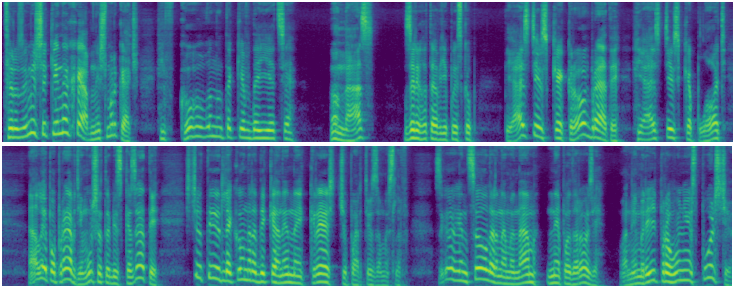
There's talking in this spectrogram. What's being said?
Ти розумієш, який нахабний шмаркач, і в кого воно таке вдається? У нас? зареготав єпископ. Ястівська кров, брате, ястівська плоть. Але по правді мушу тобі сказати, що ти для Конрадика не найкращу партію замислив. З Гогенцолернами нам не по дорозі. Вони мріють про унію з Польщею,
